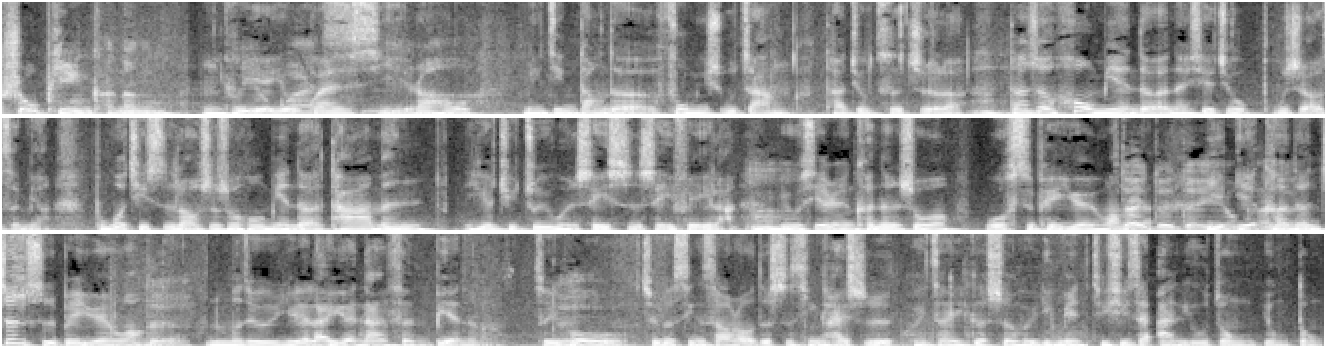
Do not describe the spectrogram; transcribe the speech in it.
受聘可能嗯会也有关系，然后。民进党的副秘书长他就辞职了，但是后面的那些就不知道怎么样。不过其实老实说，后面的他们要去追问谁是谁非了。有些人可能说我是被冤枉的，对对对，也也可能真是被冤枉的。那么就越来越难分辨了。最后这个性骚扰的事情还是会在一个社会里面继续在暗流中涌动。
